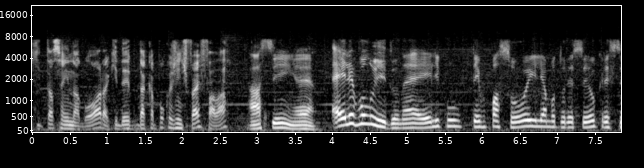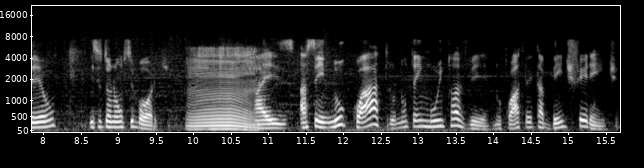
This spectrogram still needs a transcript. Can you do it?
que tá saindo agora, que daqui a pouco a gente vai falar. Ah, sim, é. É ele evoluído, né? Ele com o tempo passou, ele amadureceu, cresceu e se tornou um ciborgue. Hum, Mas, assim, no 4 não tem muito a ver. No 4 ele tá bem diferente.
